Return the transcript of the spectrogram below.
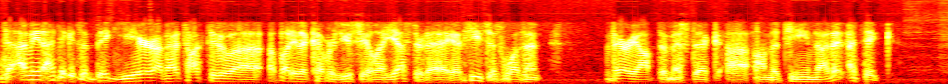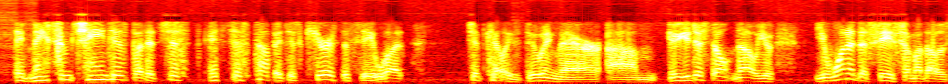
I mean, I think it's a big year. I mean, I talked to uh, a buddy that covers UCLA yesterday, and he just wasn't very optimistic uh, on the team. Now, I think they've made some changes, but it's just it's just tough. It's just curious to see what Chip Kelly's doing there. Um, you, you just don't know. You you wanted to see some of those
